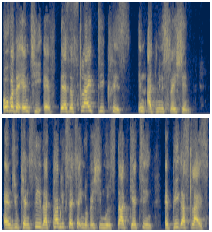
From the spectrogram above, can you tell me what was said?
over the MTEF, there's a slight decrease in administration. And you can see that public sector innovation will start getting a bigger slice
